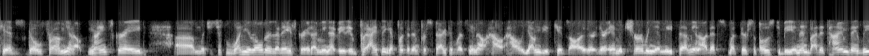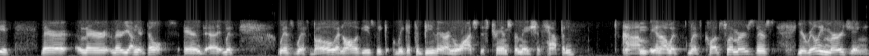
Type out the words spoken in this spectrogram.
kids go from you know ninth grade um, which is just one year older than eighth grade. I mean, it, it put, I think it puts it in perspective with you know how how young these kids are. They're they're immature when you meet them. You know, that's what they're supposed to be. And then by the time they leave, they're they're they're young adults. And uh, with with with Bowe and all of these, we we get to be there and watch this transformation happen. Um, you know, with with club swimmers, there's you're really merging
